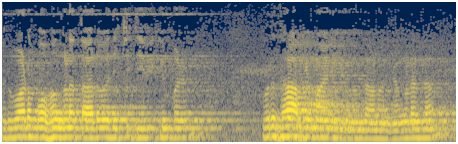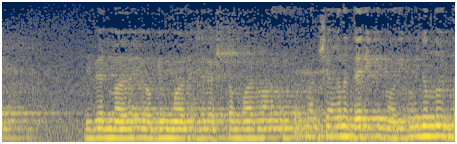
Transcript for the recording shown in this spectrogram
ഒരുപാട് മോഹങ്ങളെ താലോലിച്ച് ജീവിക്കുമ്പോഴും വൃഥ അഭിമാനിക്കുന്നു എന്താണ് ഞങ്ങളെല്ലാം ദിവ്യന്മാര് യോഗ്യന്മാര് ശ്രേഷ്ഠന്മാരുമാണ് മനുഷ്യൻ അങ്ങനെ ധരിക്കുന്നു. അതിൽ കുറിഞ്ഞൊന്നുമില്ല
